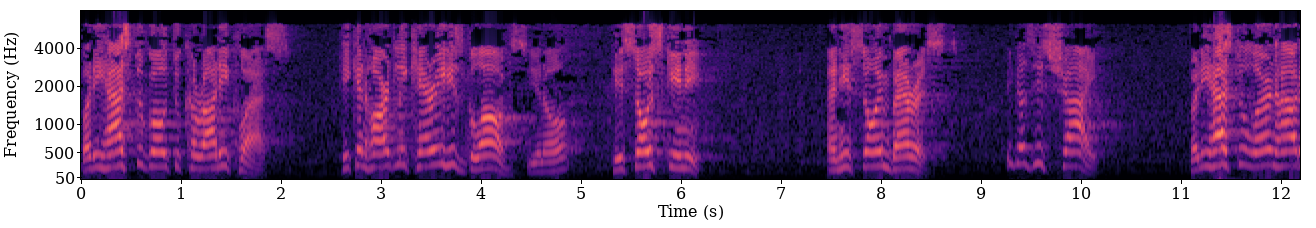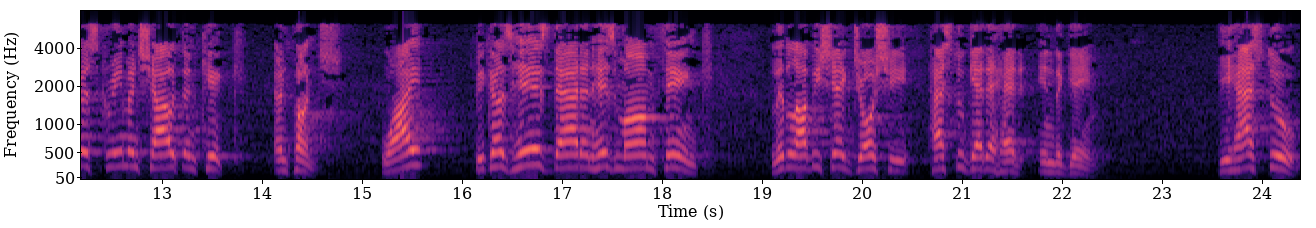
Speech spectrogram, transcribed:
But he has to go to karate class. He can hardly carry his gloves, you know. He's so skinny. And he's so embarrassed. Because he's shy. But he has to learn how to scream and shout and kick and punch. Why? Because his dad and his mom think little Abhishek Joshi has to get ahead in the game. He has to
